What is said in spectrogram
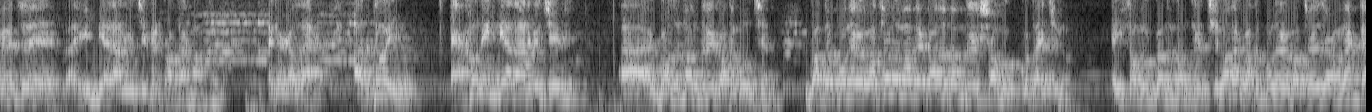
হয়েছে ইন্ডিয়ান আর্মি চিফের কথার মাধ্যমে। এটা কথা আর দুই, এখন ইন্ডিয়ান আর্মি চিফ গণতন্ত্রের কথা বলছেন। গত পনেরো বছর ওনাদের গণতন্ত্রের সবক কোথায় ছিল? এই সবক গণতন্ত্রের ছিল না। গত পনেরো বছরে যখন একটা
